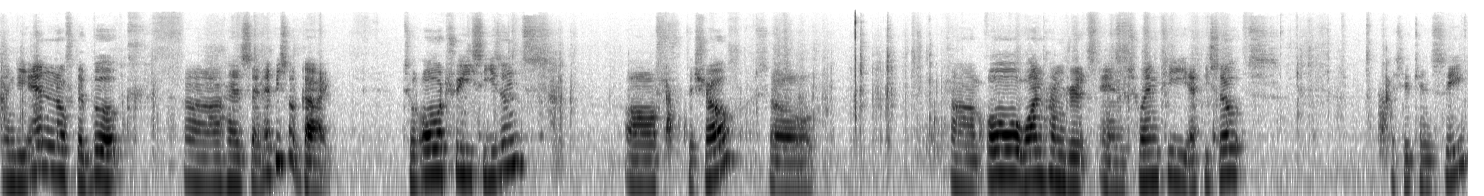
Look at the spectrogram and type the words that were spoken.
And the end of the book uh, has an episode guide to all three seasons of the show. So um, all 120 episodes, as you can see.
